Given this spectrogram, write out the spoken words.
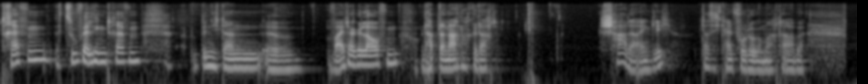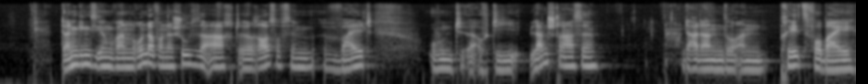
Treffen, zufälligen Treffen, bin ich dann äh, weitergelaufen und habe danach noch gedacht, schade eigentlich, dass ich kein Foto gemacht habe. Dann ging es irgendwann runter von der Schuße 8, äh, raus aus dem Wald und äh, auf die Landstraße. Da dann so an Preetz vorbei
